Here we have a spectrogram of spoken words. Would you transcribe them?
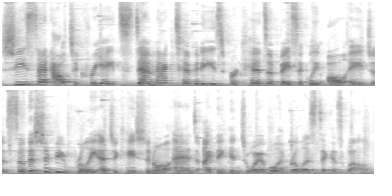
She set out to create STEM activities for kids of basically all ages. So this should be really educational and I think enjoyable and realistic as well.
